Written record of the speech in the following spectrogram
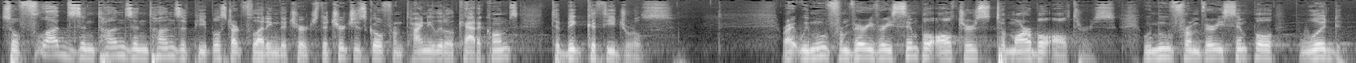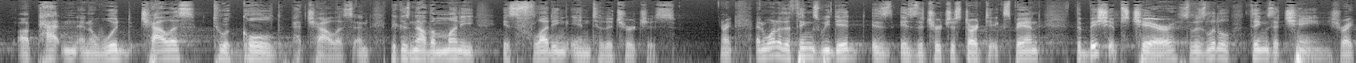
So floods and tons and tons of people start flooding the church. The churches go from tiny little catacombs to big cathedrals. Right? We move from very, very simple altars to marble altars. We move from very simple wood a paten and a wood chalice to a gold chalice, and because now the money is flooding into the churches. Right? And one of the things we did is, is the churches start to expand. The bishop's chair, so there's little things that change, right?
